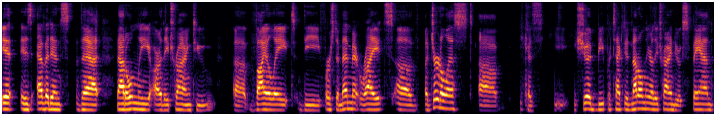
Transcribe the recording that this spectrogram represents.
It is evidence that not only are they trying to uh, violate the First Amendment rights of a journalist uh, because he, he should be protected. Not only are they trying to expand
